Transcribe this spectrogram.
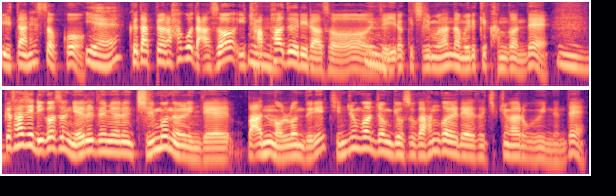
일단 했었고 예. 그 답변을 하고 나서 이 좌파들이라서 음. 이제 이렇게 질문한다 뭐 이렇게 간 건데 음. 그 사실 이것은 예를 들면은 질문을 이제 많은 언론들이 진중권 전 교수가 한 거에 대해서 집중하고 있는데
